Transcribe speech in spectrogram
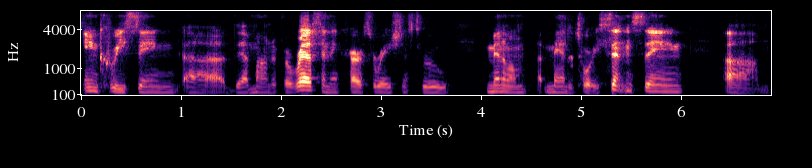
increasing uh, the amount of arrests and incarcerations through minimum mandatory sentencing, um,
